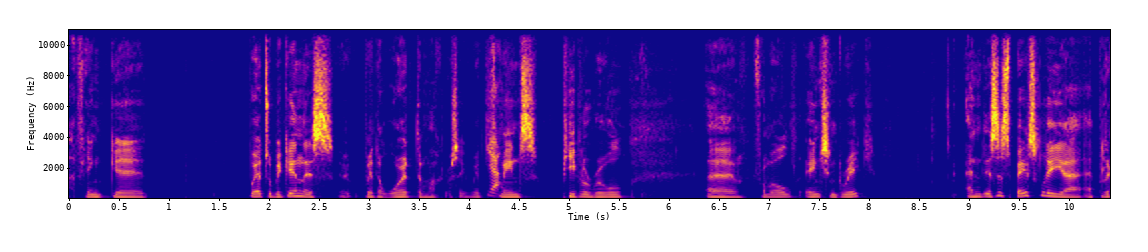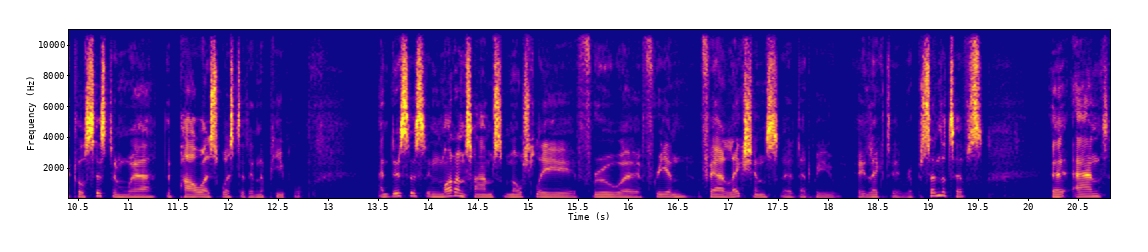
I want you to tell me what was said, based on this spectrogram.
I think uh, where to begin is with the word democracy, which yeah. means people rule uh, from old ancient Greek. And this is basically a, a, political system where the power is vested in the people. And this is in modern times mostly through uh, free and fair elections uh, that we elect representatives. Uh, and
